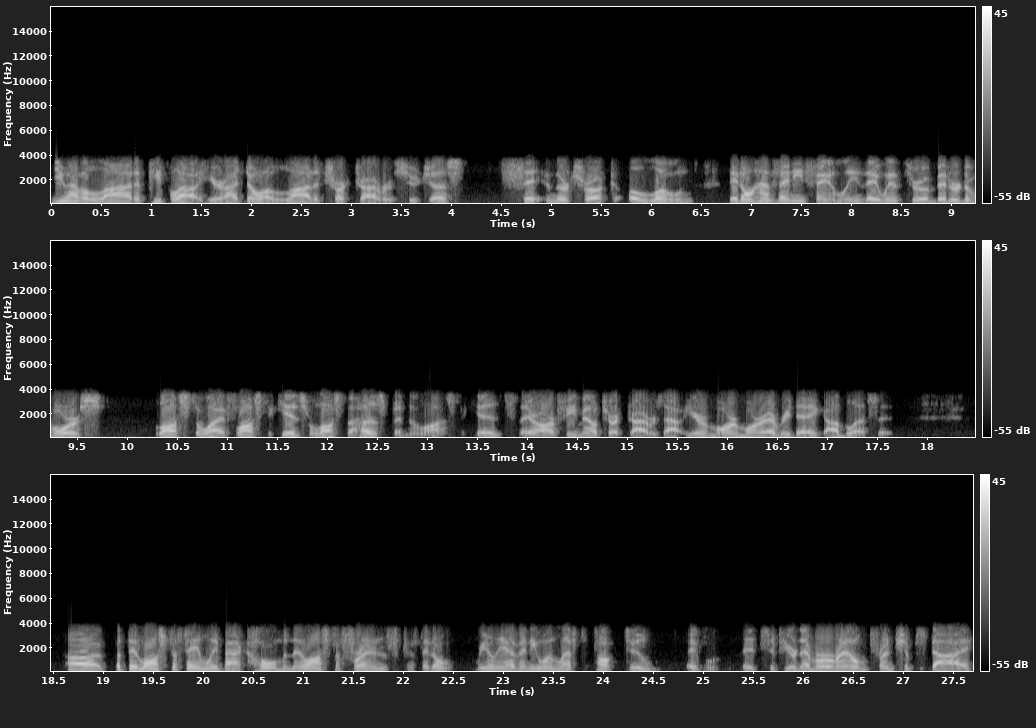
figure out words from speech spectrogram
you have a lot of people out here. I know a lot of truck drivers who just sit in their truck alone. They don't have any family. They went through a bitter divorce, lost the wife, lost the kids, or lost the husband and lost the kids. There are female truck drivers out here more and more every day. God bless it. Uh, but they lost a family back home and they lost the friends because they don't really have anyone left to talk to. They've it's if you're never around, friendships die,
